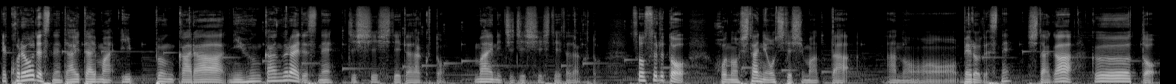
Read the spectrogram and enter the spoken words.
で、これをですね、大体まあ1分から2分間ぐらいですね、実施していただくと。毎日実施していただくと。そうすると、この下に落ちてしまった、あのーベロですね、下がぐーっと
